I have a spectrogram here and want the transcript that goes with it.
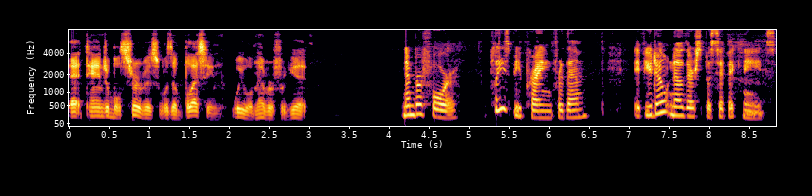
That tangible service was a blessing we will never forget. Number four, please be praying for them. If you don't know their specific needs,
